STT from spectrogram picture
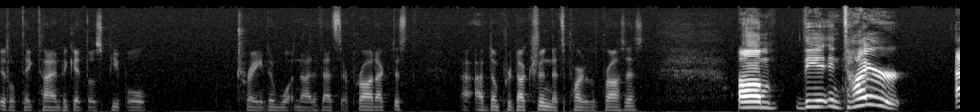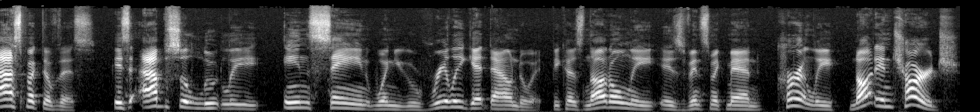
It'll take time to get those people trained and whatnot if that's their product. Just I've done production; that's part of the process. Um, the entire aspect of this is absolutely insane when you really get down to it. Because not only is Vince McMahon currently not in charge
